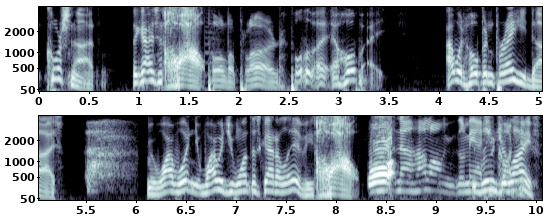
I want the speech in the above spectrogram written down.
Of course not. The guy's oh, wow. Pull the plug. Pull the. I hope. I would hope and pray he dies. I mean, why wouldn't you? Why would you want this guy to live? He's oh, wow. Well, Now, how long? Let me He ask you a ruined your question. life.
